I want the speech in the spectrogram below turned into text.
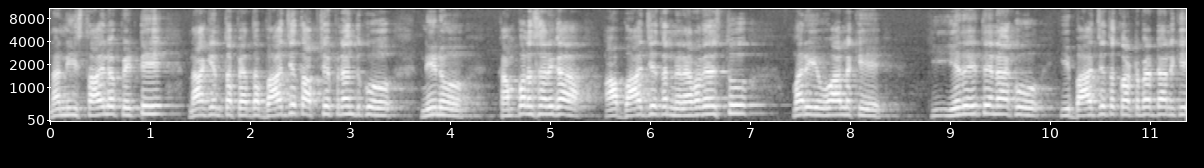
నన్ను ఈ స్థాయిలో పెట్టి నాకు ఇంత పెద్ద బాధ్యత అప్పచెప్పినందుకు నేను కంపల్సరిగా ఆ బాధ్యతను నెరవేరుస్తూ మరి వాళ్ళకి ఏదైతే నాకు ఈ బాధ్యత కొట్టబెట్టడానికి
